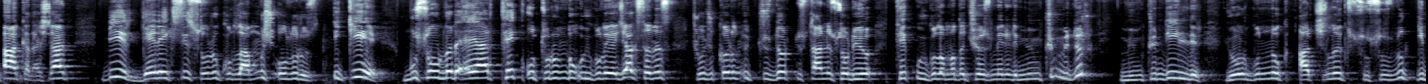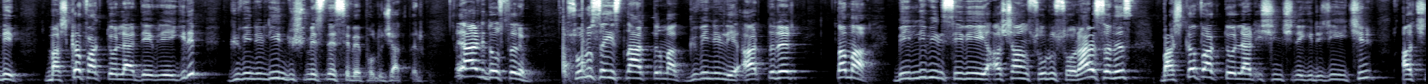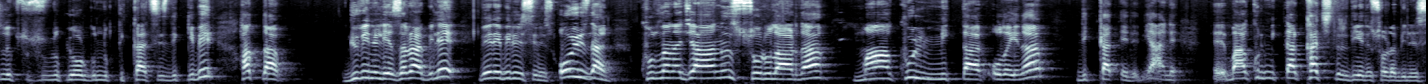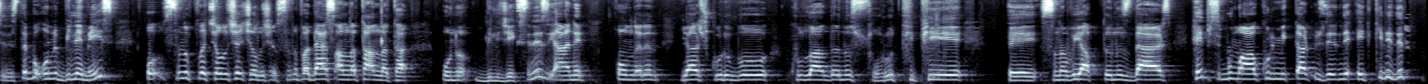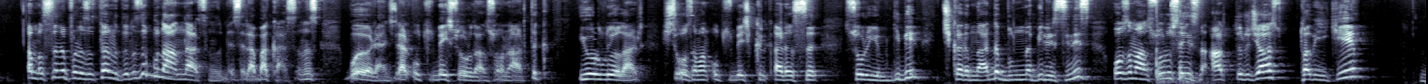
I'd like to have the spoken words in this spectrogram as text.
arkadaşlar bir gereksiz soru kullanmış oluruz. İki bu soruları eğer tek oturumda uygulayacaksanız çocukların 300-400 tane soruyu tek uygulamada çözmeleri mümkün müdür? Mümkün değildir. Yorgunluk, açlık, susuzluk gibi başka faktörler devreye girip güvenilirliğin düşmesine sebep olacaktır. Yani dostlarım soru sayısını arttırmak güvenilirliği arttırır. Ama belli bir seviyeyi aşan soru sorarsanız başka faktörler işin içine gireceği için açlık, susuzluk, yorgunluk, dikkatsizlik gibi hatta güvenilirliğe zarar bile verebilirsiniz. O yüzden kullanacağınız sorularda makul miktar olayına dikkat edin. Yani e, makul miktar kaçtır diye de sorabilirsiniz. Tabi onu bilemeyiz. O sınıfla çalışa çalışa, sınıfa ders anlata anlata onu bileceksiniz. Yani onların yaş grubu, kullandığınız soru tipi, e, sınavı yaptığınız ders hepsi bu makul miktar üzerinde etkilidir. Ama sınıfınızı tanıdığınızda bunu anlarsınız. Mesela bakarsınız bu öğrenciler 35 sorudan sonra artık yoruluyorlar. İşte o zaman 35-40 arası soruyum gibi çıkarımlarda bulunabilirsiniz. O zaman soru sayısını arttıracağız. Tabii ki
